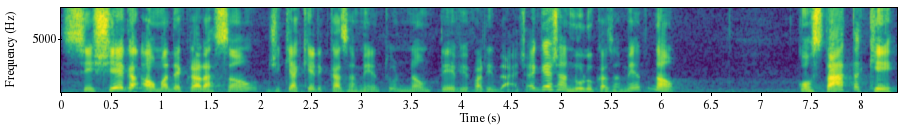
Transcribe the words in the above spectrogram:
se chega a uma declaração de que aquele casamento não teve validade. A igreja anula o casamento? Não. Constata que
